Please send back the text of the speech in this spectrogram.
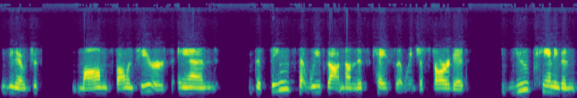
you know, just moms, volunteers. And the things that we've gotten on this case that we just started, you can't even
